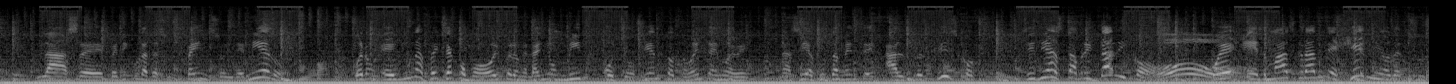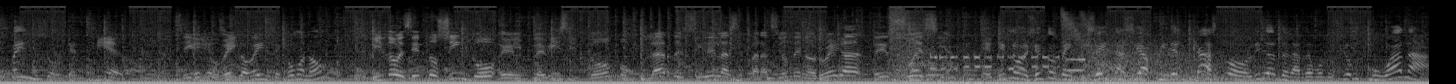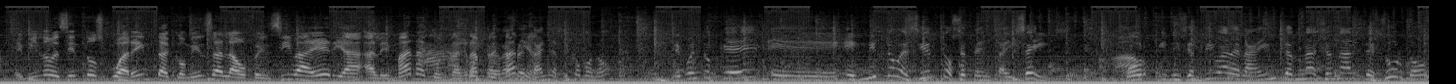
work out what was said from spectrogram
las eh, películas de suspenso y de miedo. Bueno, en una fecha como hoy, pero en el año 1899, nacía justamente Alfred Hitchcock, cineasta británico. Oh. Fue el más grande genio del suspenso y del miedo. En el siglo XX, ¿cómo no? En 1905, el plebiscito popular decide la separación de Noruega de Suecia. En 1926 nacía Fidel Castro, líder de la revolución cubana. En 1940 comienza la ofensiva aérea alemana contra Ah, Gran Bretaña. así como no. Te cuento que eh, en 1976, Ajá. por iniciativa de la Internacional de Zurdos,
